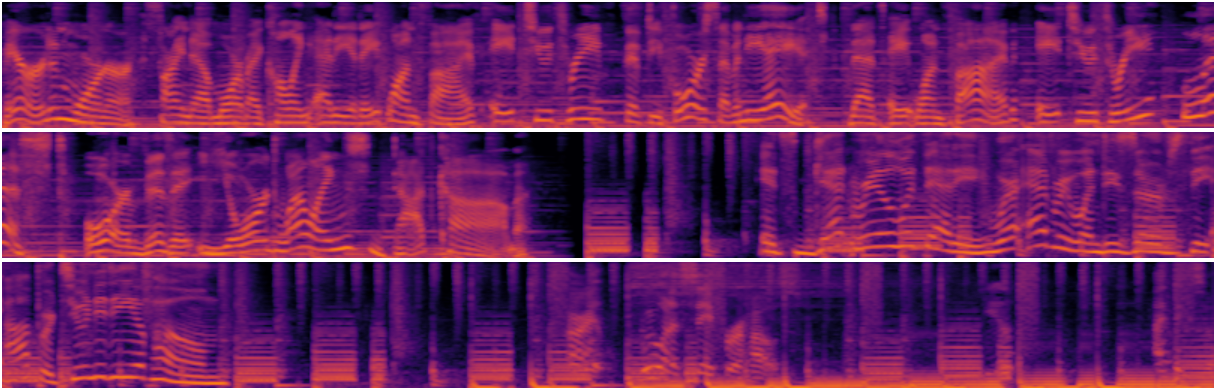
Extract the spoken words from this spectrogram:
Baird and Warner. Find out more by calling Eddie at 815 823 5478. That's 815 823 LIST or visit yourdwellings.com. It's Get Real with Eddie, where everyone deserves the opportunity of home. All right, we want to save for a house. Yep. I think so.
